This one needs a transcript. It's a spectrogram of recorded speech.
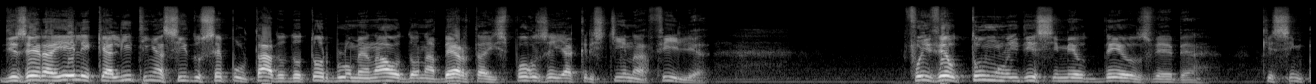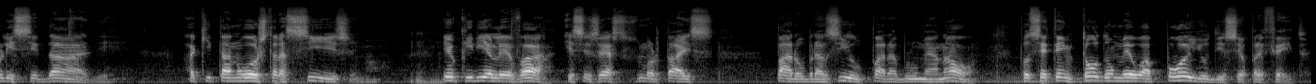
Dizer a ele que ali tinha sido sepultado o Dr. Blumenau, Dona Berta, esposa, e a Cristina, filha Fui ver o túmulo e disse: Meu Deus, Weber, que simplicidade. Aqui está no ostracismo. Uhum. Eu queria levar esses restos mortais para o Brasil, para Blumenau. Você tem todo o meu apoio, disse o prefeito.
